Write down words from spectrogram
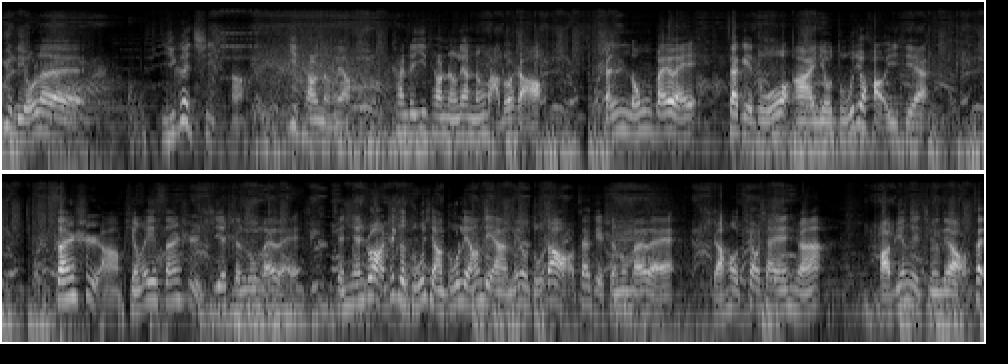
预留了一个气啊，一条能量，看这一条能量能打多少。神龙摆尾，再给毒啊，有毒就好一些。三式啊，平 A 三式接神龙摆尾，前前撞，这个毒想毒两点没有毒到，再给神龙摆尾，然后跳下岩泉。把兵给清掉，再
